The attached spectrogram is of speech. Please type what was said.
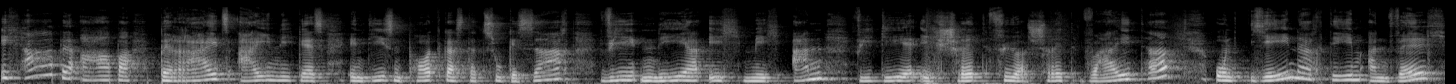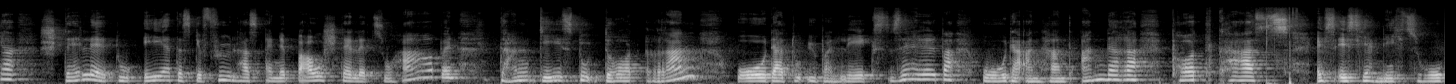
Ich habe aber bereits einiges in diesem Podcast dazu gesagt, wie näher ich mich an, wie gehe ich Schritt für Schritt weiter und je nachdem, an welcher Stelle du eher das Gefühl hast, eine Baustelle zu haben, dann gehst du dort ran oder du überlegst selber oder anhand anderer Podcasts. Es ist ja nicht so,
